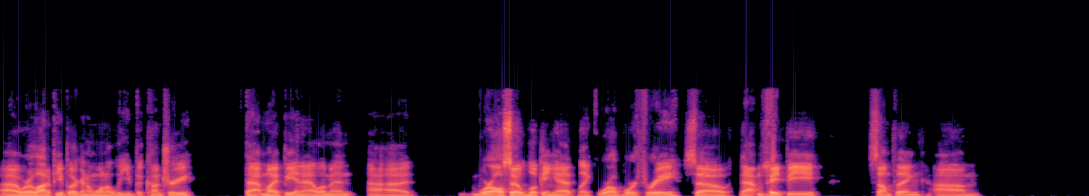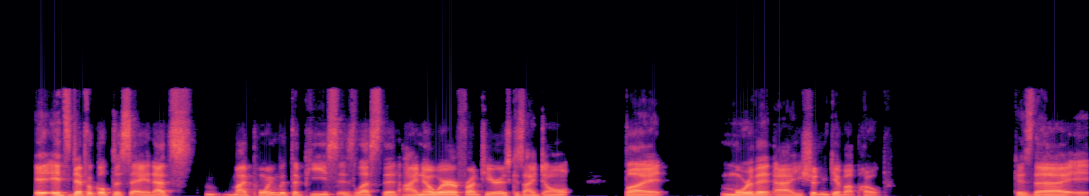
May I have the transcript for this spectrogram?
uh, where a lot of people are going to want to leave the country. That might be an element. Uh, we're also looking at like World War Three, so that might be something. Um, it- it's difficult to say. That's my point with the piece is less that I know where a frontier is because I don't, but more that uh, you shouldn't give up hope. Because the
